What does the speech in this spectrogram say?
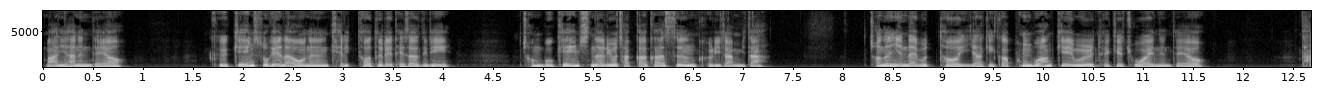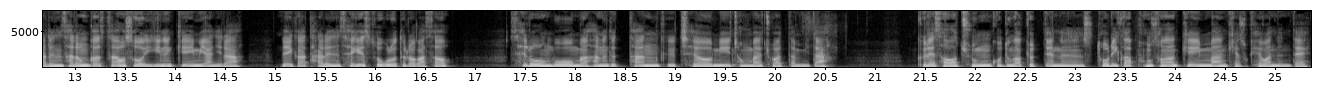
많이 하는데요. 그 게임 속에 나오는 캐릭터들의 대사들이 전부 게임 시나리오 작가가 쓴 글이랍니다. 저는 옛날부터 이야기가 풍부한 게임을 되게 좋아했는데요. 다른 사람과 싸워서 이기는 게임이 아니라 내가 다른 세계 속으로 들어가서 새로운 모험을 하는 듯한 그 체험이 정말 좋았답니다. 그래서 중 고등학교 때는 스토리가 풍성한 게임만 계속 해왔는데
